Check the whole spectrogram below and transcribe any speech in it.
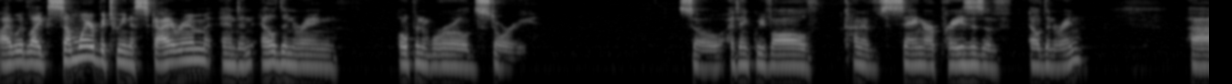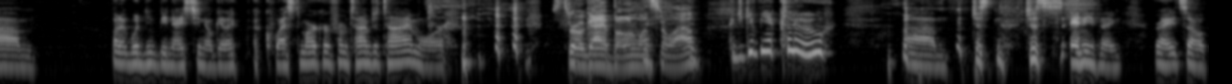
I would like somewhere between a Skyrim and an Elden Ring open world story. So I think we've all kind of sang our praises of Elden Ring. Um, but it wouldn't be nice to you know get a, a quest marker from time to time or just throw a guy a bone once in a while. Could you give me a clue? Um, just just anything, right? So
